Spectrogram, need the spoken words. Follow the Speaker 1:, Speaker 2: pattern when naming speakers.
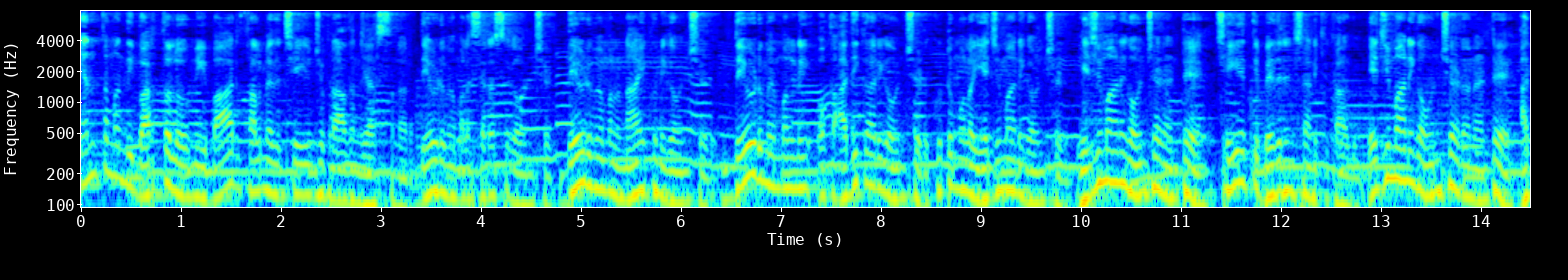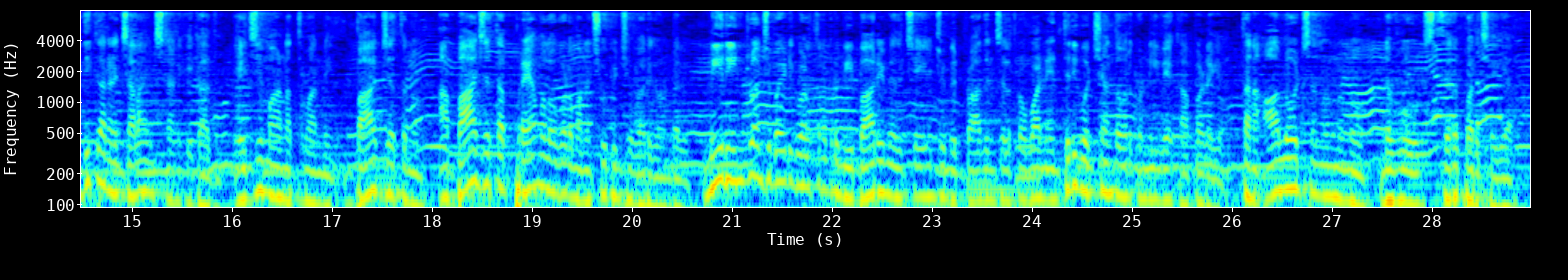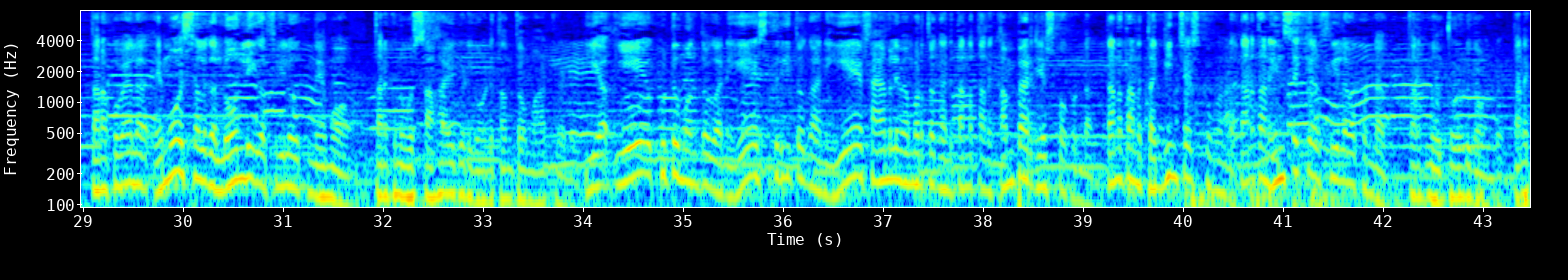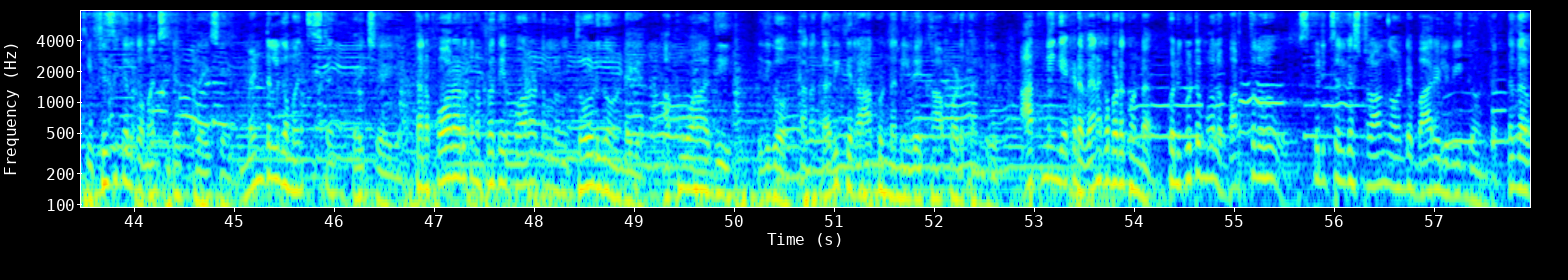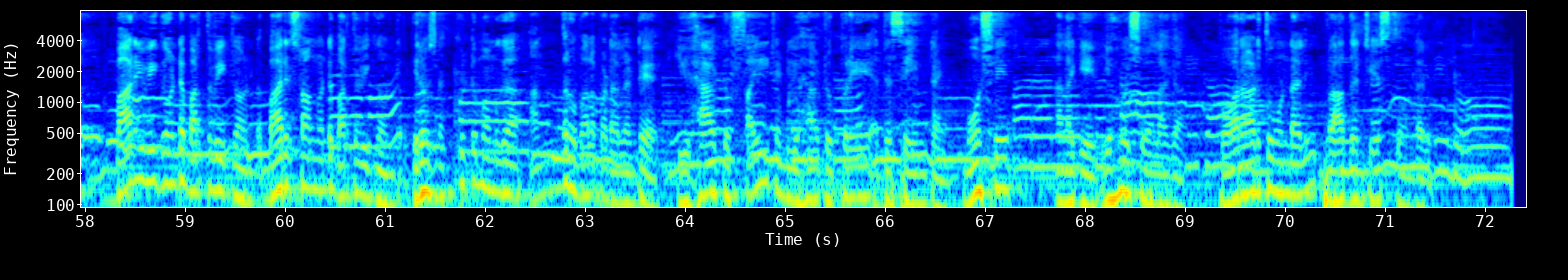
Speaker 1: ఎంతమంది భర్తలు మీ భార్య తల మీద చేయించి ప్రార్థన చేస్తున్నారు? దేవుడు మిమ్మల్ని శిరస్సుగా ఉంచాడు. దేవుడు మిమ్మల్ని నాయకునిగా ఉంచాడు. దేవుడు మిమ్మల్ని ఒక అధికారిగా ఉంచాడు. కుటుంబంలో యజమానిగా ఉంచాడు. యజమానిగా ఉంచాడంటే చేయెత్తి బెదిరించడానికి కాదు. యజమానిగా ఉంచాడు అని అంటే అధికారాన్ని చలాయించడానికి కాదు. యజమానత్వాన్ని బాధ్యతను ఆ బాధ్యత ప్రేమలో కూడా మనం చూపించేవారుగా ఉండాలి. మీరు ఇంట్లోంచి బయటికి వెళ్తున్నప్పుడు మీ భార్య మీద చేయించి మీరు ప్రార్థించాలి. ప్రభావ నేను తిరిగి వచ్చేంత వరకు నీవే కాపాడయ్యా. తన ఆలోచనలను నువ్వు స్థిరపరచయ్యా. తన ఒకవేళ ఎమోషనల్గా లోన్లీగా ఫీల్ అవుతుందేమో తనకు నువ్వు సహాయకుడిగా ఉండి తనతో మాట్లాడు. ఏ- కుటుంబంతో గాని ఏ స్త్రీతో గాని ఏ ఫ్యామిలీ మెంబర్తో తన తను కంపేర్ చేసుకోకుండా తన తను తగ్గించేసుకోకుండా తన తను ఇన్సెక్యూర్ ఫీల్ అవ్వకుండా తనకు నువ్వు తోడుగా ఉండు. తనకి ఫిజికల్గా మంచి హెల్త్ దయచేయి మెంటల్గా మంచి స్ట్రెంత్ దయచేయ తన పోరాడుతున్న ప్రతి పోరాటంలో నువ్వు తోడుగా ఉండయ్యా అపవాది ఇదిగో తన దరికి రాకుండా నీవే కాపాడు తండ్రి. ఆత్మీయంగా ఎక్కడ వెనకబడకుండా కొన్ని కుటుంబాల్లో భర్తలు స్పిరిచువల్గా స్ట్రాంగ్గా ఉంటే భార్యలు వీక్గా ఉంటాయి లేదా భార్య వీక్గా ఉంటే భర్త వీక్గా ఉంటారు భార్య స్ట్రాంగ్ ఉంటే భర్త వీక్గా ఉంటారు. ఈ రోజున కుటుంబముగా అందరూ బలపడాలంటే you have to fight and you have to pray at the same time మోషే అలాగే యహోషు అలాగా పోరాడుతూ ఉండాలి ప్రార్థన చేస్తూ ఉండాలి.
